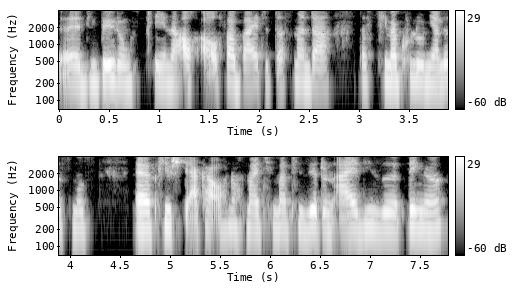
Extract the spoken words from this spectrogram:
äh, die Bildungspläne auch aufarbeitet, dass man da das Thema Kolonialismus äh, viel stärker auch nochmal thematisiert und all diese Dinge,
